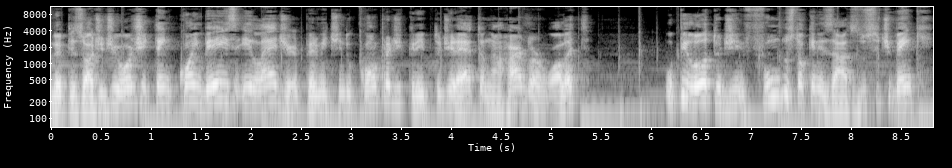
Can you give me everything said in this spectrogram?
No episódio de hoje tem Coinbase e Ledger permitindo compra de cripto direto na Hardware Wallet, o piloto de fundos tokenizados do Citibank,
